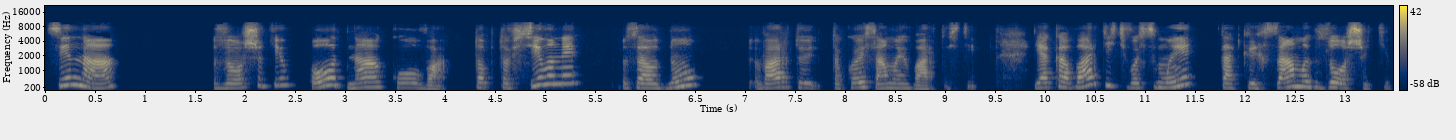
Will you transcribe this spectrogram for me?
ціна зошитів однакова. Тобто всі вони за одну варту такої самої вартості. Яка вартість восьми таких самих зошитів?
